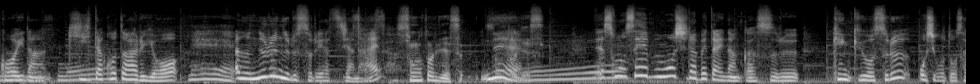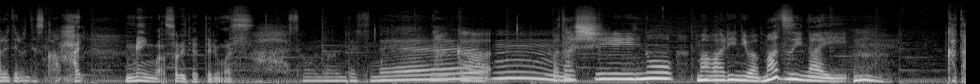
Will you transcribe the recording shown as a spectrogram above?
こいらん聞いたことあるよ。ねえ。あのぬるぬるするやつじゃない？その通りです。ねえ。その通りです。でその成分を調べたりなんかする研究をするお仕事をされてるんですか？はい、メインはそれでやっております。あそうなんですね。なんかうん、私の周りにはまずいないうん。方、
